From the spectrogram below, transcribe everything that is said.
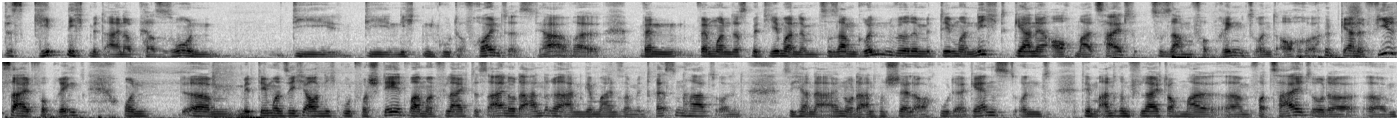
das geht nicht mit einer Person, die, die nicht ein guter Freund ist. Ja, weil wenn, wenn man das mit jemandem zusammen gründen würde, mit dem man nicht gerne auch mal Zeit zusammen verbringt und auch gerne viel Zeit verbringt und ähm, mit dem man sich auch nicht gut versteht, weil man vielleicht das ein oder andere an gemeinsamen Interessen hat und sich an der einen oder anderen Stelle auch gut ergänzt und dem anderen vielleicht auch mal ähm, verzeiht oder ähm,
